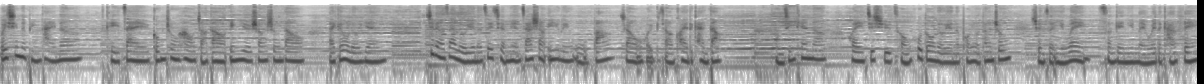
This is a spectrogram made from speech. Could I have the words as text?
微信的平台呢，可以在公众号找到音乐双声道来给我留言，记得要在留言的最前面加上一零五八，这样我会比较快的看到。我们今天呢，会继续从互动留言的朋友当中选择一位，送给你美味的咖啡。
